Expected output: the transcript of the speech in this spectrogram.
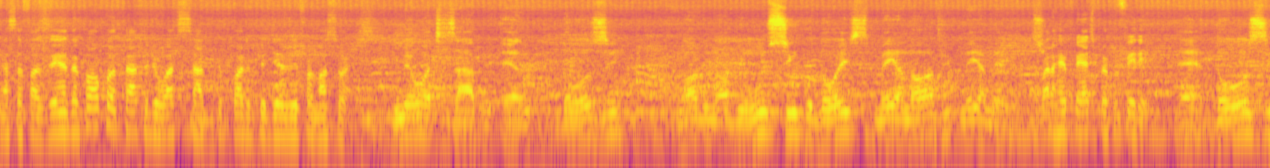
nessa fazenda, qual o contato de WhatsApp que pode pedir as informações? Meu WhatsApp é 12 991526966. Agora repete para conferir. É 12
